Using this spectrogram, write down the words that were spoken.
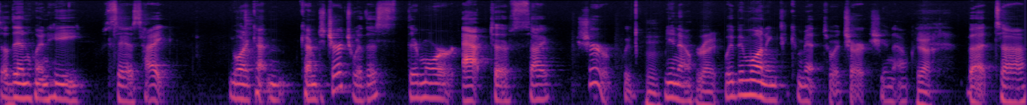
So then when he says, hey, you want to come, come to church with us, they're more apt to say, sure, we, you know, Right. we've been wanting to commit to a church, you know Yeah. but uh,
